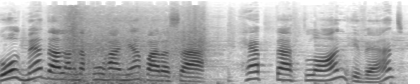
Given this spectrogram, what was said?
Gold medal ang nakuha niya para sa heptathlon event.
